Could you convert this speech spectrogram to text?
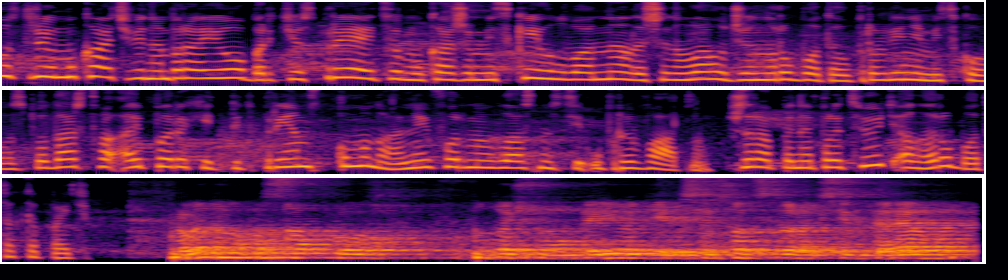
Благоустрій у Мукачеві набирає обертів. Сприяє цьому, каже міський голова, не лише налагоджена робота управління міського господарства, а й перехід підприємств комунальної форми власності у приватну. Жрапи не працюють, але робота кипить. Проведено посадку в поточному періоді 847 дерев,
